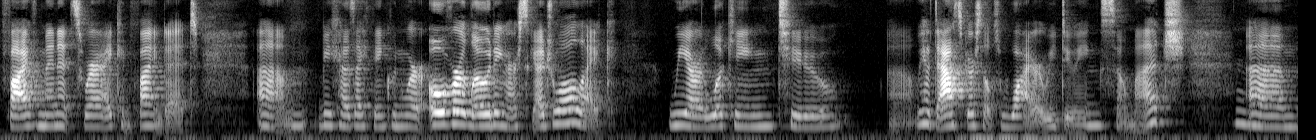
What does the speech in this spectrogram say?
five minutes where I can find it? Um, because I think when we're overloading our schedule, like we are looking to, uh, we have to ask ourselves, why are we doing so much? Um,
